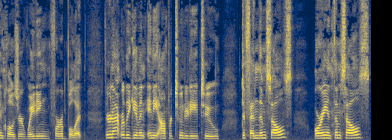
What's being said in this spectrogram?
enclosure waiting for a bullet. They're not really given any opportunity to defend themselves, orient themselves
